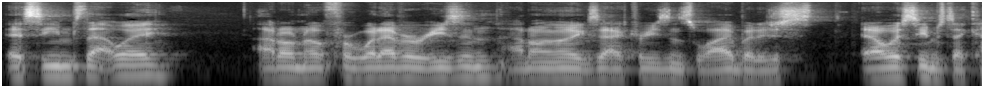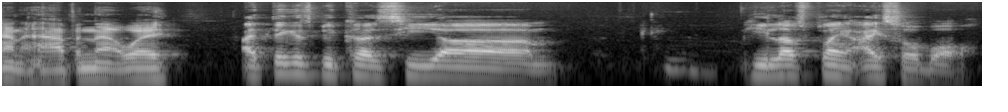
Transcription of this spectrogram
it seems that way. I don't know for whatever reason. I don't know exact reasons why, but it just it always seems to kind of happen that way. I think it's because he um he loves playing iso ball,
